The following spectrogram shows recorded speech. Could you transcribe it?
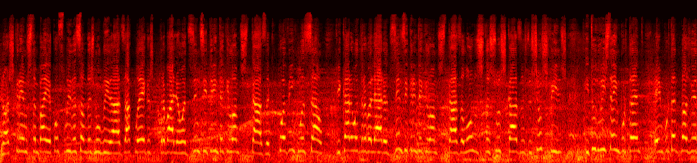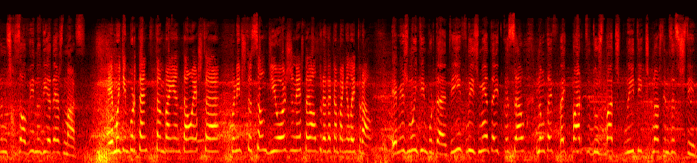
nós queremos também a consolidação das mobilidades. Há colegas que trabalham a 230 km de casa, que com a vinculação ficaram a trabalhar a 230 km de casa, longe das suas casas, dos seus filhos, e tudo isto é importante. É importante nós vermos resolvido no dia 10 de março. É muito importante também então esta manifestação de hoje, nesta altura da campanha eleitoral. É mesmo muito importante importante e infelizmente a educação não tem feito parte dos debates políticos que nós temos assistido.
